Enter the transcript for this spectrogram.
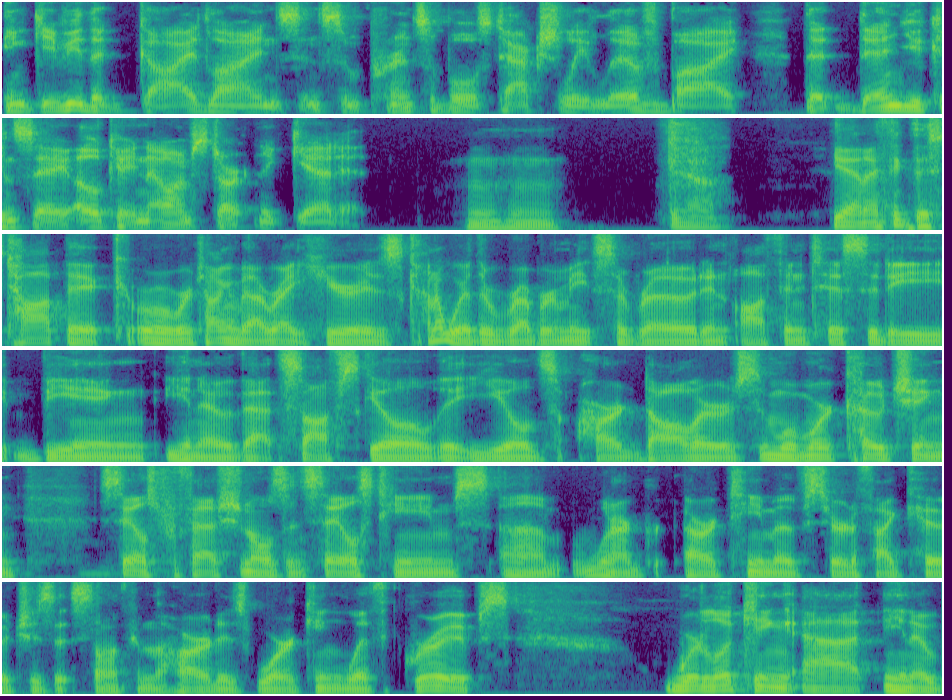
and give you the guidelines and some principles to actually live by that then you can say okay now i'm starting to get it mm-hmm. yeah Yeah, and I think this topic, or we're talking about right here, is kind of where the rubber meets the road, and authenticity being, you know, that soft skill that yields hard dollars. And when we're coaching sales professionals and sales teams, um, when our our team of certified coaches at Selling from the Heart is working with groups, we're looking at you know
